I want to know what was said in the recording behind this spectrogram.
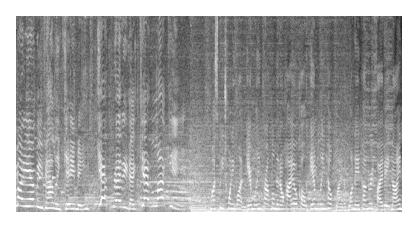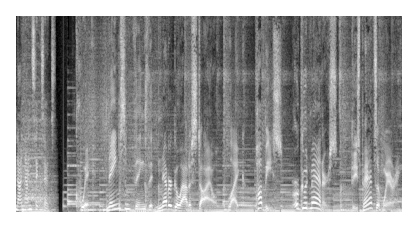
Miami Valley Gaming. Get ready to get lucky. Must be 21. Gambling problem in Ohio? Call the Gambling Helpline at 1 800 589 9966. Quick, name some things that never go out of style, like puppies or good manners. These pants I'm wearing.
